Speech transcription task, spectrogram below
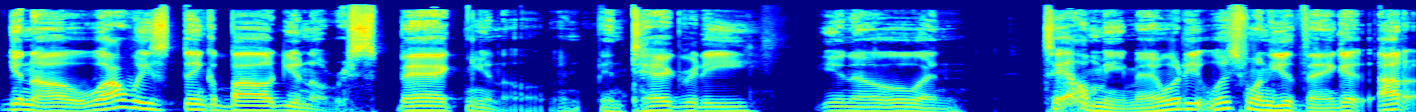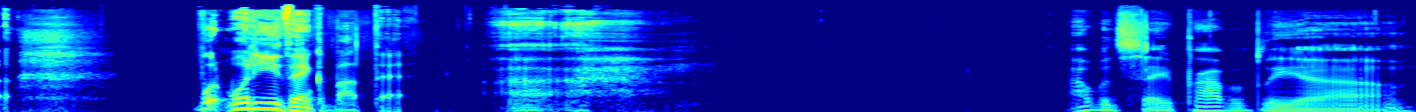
You know, we always think about you know respect, you know, integrity, you know, and tell me, man, what do you, which one do you think? I, what what do you think about that? Uh, I would say probably um,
